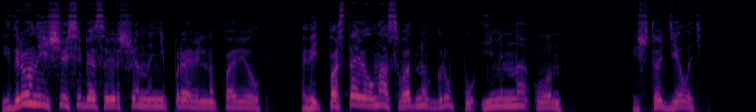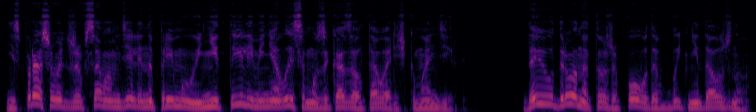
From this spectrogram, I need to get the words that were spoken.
И дрон еще себя совершенно неправильно повел, а ведь поставил нас в одну группу именно он. И что делать? Не спрашивать же в самом деле напрямую, не ты ли меня лысому заказал, товарищ командир? Да и у дрона тоже поводов быть не должно.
